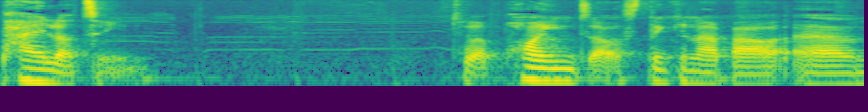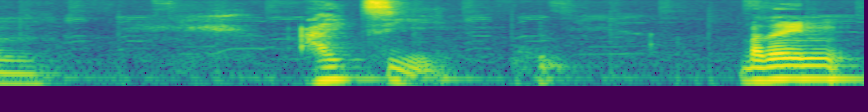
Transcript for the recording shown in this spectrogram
piloting to a point I was thinking about um, IT. But then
